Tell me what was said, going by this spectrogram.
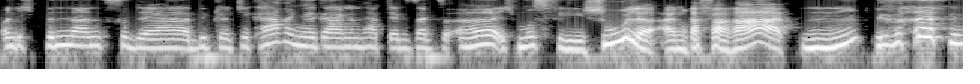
und ich bin dann zu der Bibliothekarin gegangen und habe der gesagt, so, äh, ich muss für die Schule ein Referat. Mhm.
